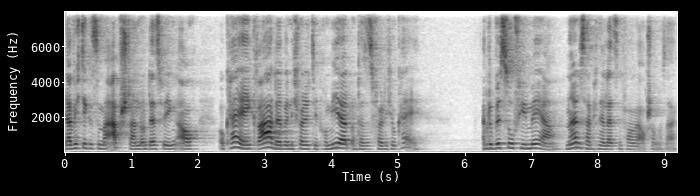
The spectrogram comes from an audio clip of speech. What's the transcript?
Ja, wichtig ist immer Abstand und deswegen auch, okay, gerade bin ich völlig deprimiert und das ist völlig okay. Aber du bist so viel mehr. Ne? Das habe ich in der letzten Folge auch schon gesagt.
